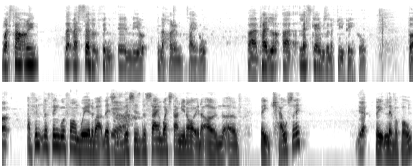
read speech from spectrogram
West Ham, I mean, they're, seventh in, in the in the home table. Uh, played uh, less games than a few people, but I think the thing we find weird about this Yeah. is this is the same West Ham United at home that have beat Chelsea, Yeah. beat Liverpool.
